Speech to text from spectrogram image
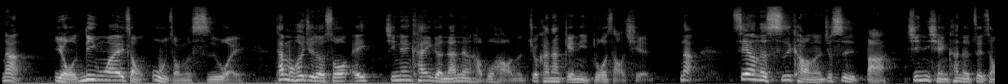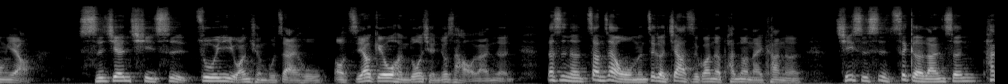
那有另外一种物种的思维。他们会觉得说：“哎，今天看一个男人好不好呢？就看他给你多少钱。那这样的思考呢，就是把金钱看得最重要，时间其次，注意力完全不在乎。哦，只要给我很多钱就是好男人。但是呢，站在我们这个价值观的判断来看呢，其实是这个男生他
